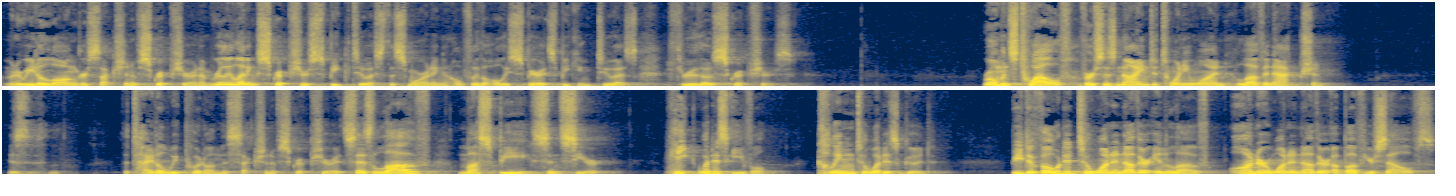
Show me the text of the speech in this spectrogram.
I'm going to read a longer section of Scripture, and I'm really letting Scripture speak to us this morning, and hopefully the Holy Spirit speaking to us through those Scriptures. Romans 12, verses 9 to 21, Love in Action, is the title we put on this section of Scripture. It says, Love must be sincere. Hate what is evil, cling to what is good. Be devoted to one another in love, honor one another above yourselves.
